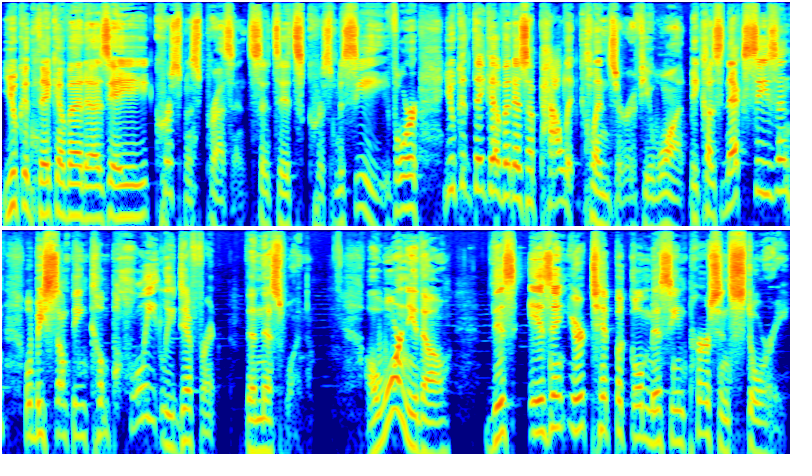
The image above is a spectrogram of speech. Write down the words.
You could think of it as a Christmas present since it's Christmas Eve, or you could think of it as a palate cleanser if you want, because next season will be something completely different than this one. I'll warn you though, this isn't your typical missing person story.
